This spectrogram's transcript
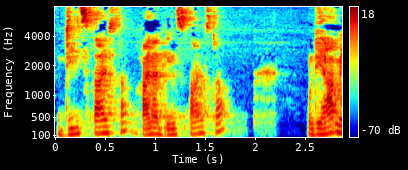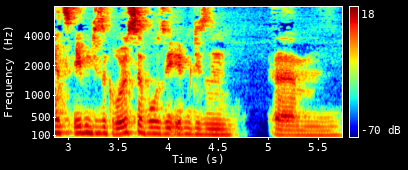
Dienstleister, reiner Dienstleister. Und die haben jetzt eben diese Größe, wo sie eben diesen, ähm,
